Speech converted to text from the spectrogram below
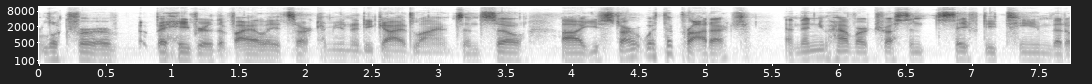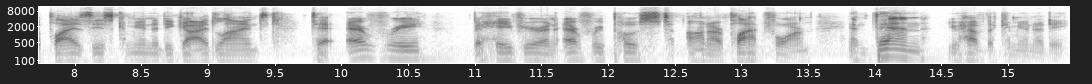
look for behavior that violates our community guidelines. And so uh, you start with the product, and then you have our trust and safety team that applies these community guidelines to every behavior and every post on our platform. And then you have the community.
